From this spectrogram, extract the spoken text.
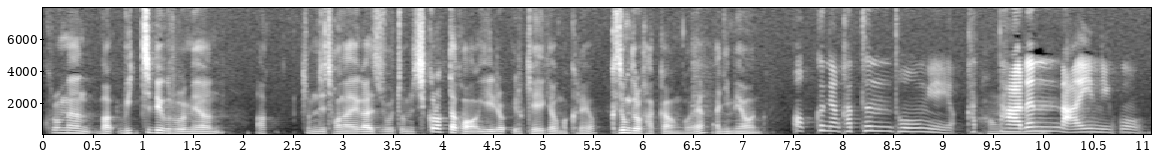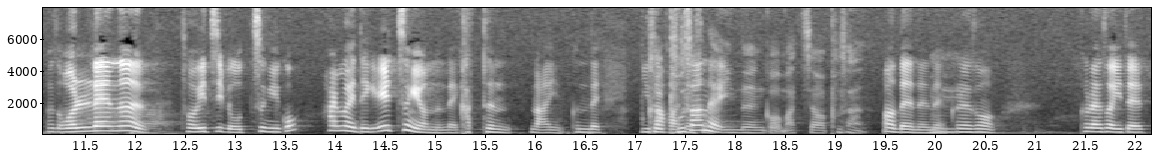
그러면 막 윗집이 그러면 아, 좀 이제 전화해가지고 좀 시끄럽다고 이렇게 얘기하고 막 그래요? 그 정도로 가까운 거예요? 아니면 어 그냥 같은 동이에요. 가, 음. 다른 라인이고 그래서 원래는 저희 집이 5층이고 할머니 댁이 1층이었는데 같은 라인. 근데 이사 그 가셔서 부산에 있는 거 맞죠? 부산. 아, 네네네. 음. 그래서 그래서 이제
